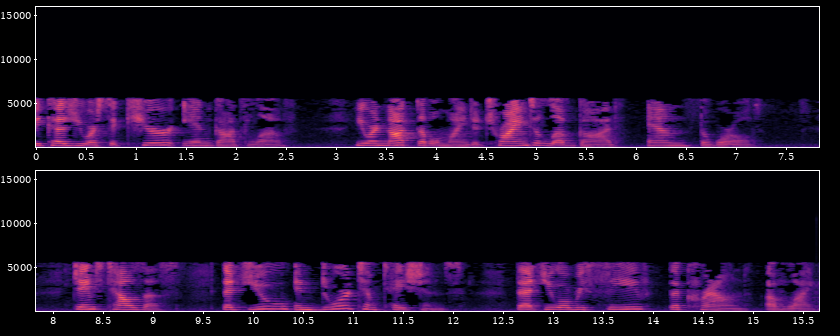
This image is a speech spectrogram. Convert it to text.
because you are secure in God's love. You are not double minded, trying to love God and the world. James tells us that you endure temptations, that you will receive the crown of life.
